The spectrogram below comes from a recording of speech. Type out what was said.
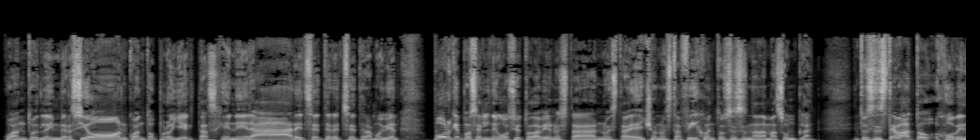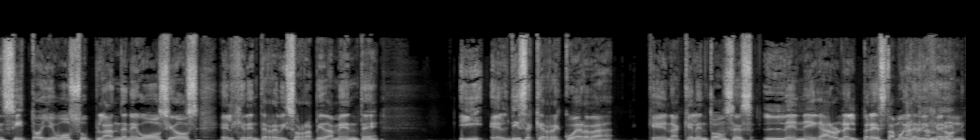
cuánto es la inversión, cuánto proyectas generar, etcétera, etcétera. Muy bien. Porque pues el negocio todavía no está, no está hecho, no está fijo, entonces es nada más un plan. Entonces este vato, jovencito, llevó su plan de negocios, el gerente revisó rápidamente y él dice que recuerda que en aquel entonces le negaron el préstamo y le Ájame, dijeron,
